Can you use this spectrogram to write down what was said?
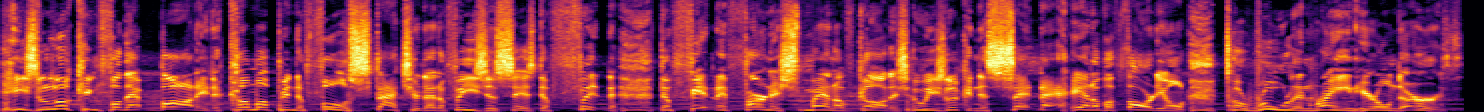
He's looking for that body to come up in the full stature that Ephesians says the fit, the fitly furnished man of God is who he's looking to set that head of authority on to rule and reign here on the earth.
